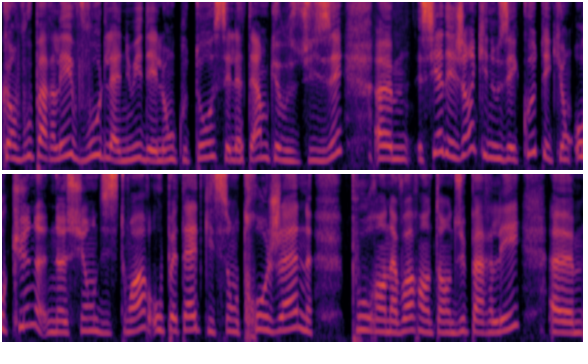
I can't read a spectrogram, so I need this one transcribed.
quand vous parlez vous de la nuit des longs couteaux, c'est le terme que vous utilisez. Euh, S'il y a des gens qui nous écoutent et qui ont aucune notion d'histoire ou peut-être qui sont trop jeunes pour en avoir entendu parler, euh,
